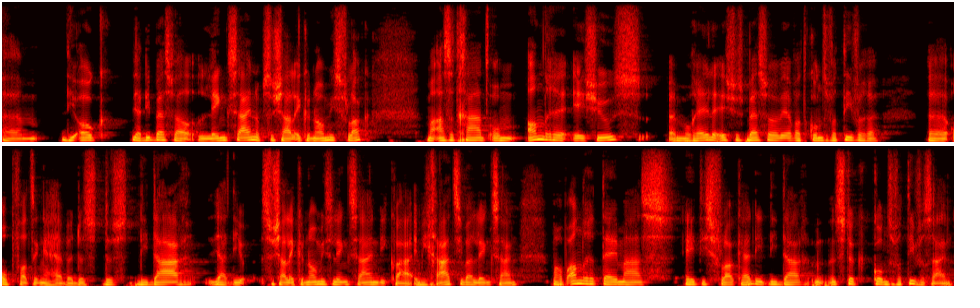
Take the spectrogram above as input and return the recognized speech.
um, die ook, ja, die best wel links zijn op sociaal-economisch vlak. Maar als het gaat om andere issues, uh, morele issues, best wel weer wat conservatievere uh, opvattingen hebben. Dus, dus die daar, ja, die sociaal-economisch links zijn, die qua immigratie wel links zijn. Maar op andere thema's, ethisch vlak, hè, die, die daar een, stuk conservatiever zijn.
